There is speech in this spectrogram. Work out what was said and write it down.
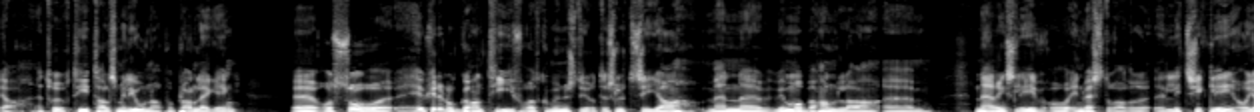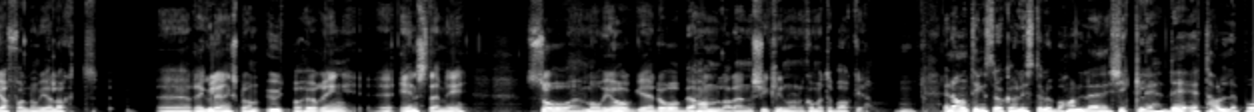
ja, jeg tror titalls millioner på planlegging. Eh, og så er jo ikke det noen garanti for at kommunestyret til slutt sier ja, men eh, vi må behandle eh, næringsliv og investorer litt skikkelig, og iallfall når vi har lagt reguleringsplanen ut på høring enstemmig, så må vi òg da behandle den skikkelig når den kommer tilbake. Mm. En annen ting som dere har lyst til å behandle skikkelig, det er tallet på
